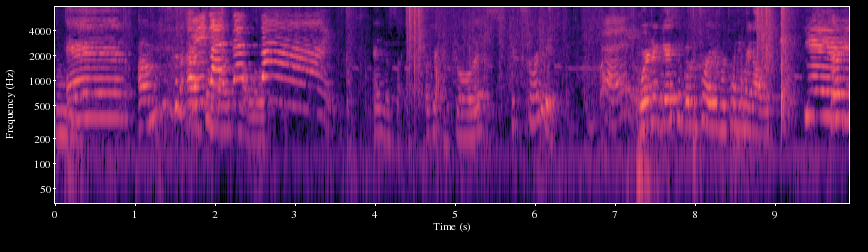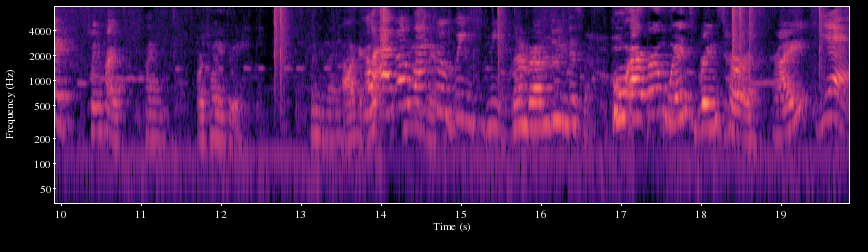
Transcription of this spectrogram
Gummies. And um, I'm just gonna add We some got the marshmallows sign. and the sign. Okay, so let's get started. Okay. We're gonna guess to go to Target for twenty-five dollars. Yay! Twenty-five, fine, or twenty-three. 25. Okay. Whoever I'll- wants to brings me. Remember, I'm doing this one. Whoever wins brings her, right? Yeah.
